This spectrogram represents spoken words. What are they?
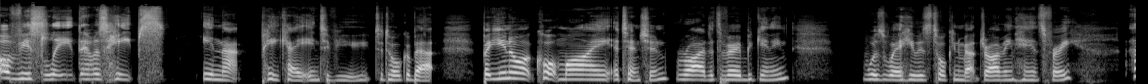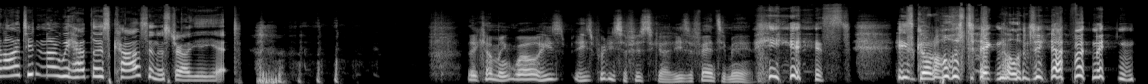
obviously there was heaps in that PK interview to talk about. But you know what caught my attention right at the very beginning was where he was talking about driving hands free. And I didn't know we had those cars in Australia yet. They're coming. Well, he's he's pretty sophisticated. He's a fancy man. yes, he's got all the technology happening.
